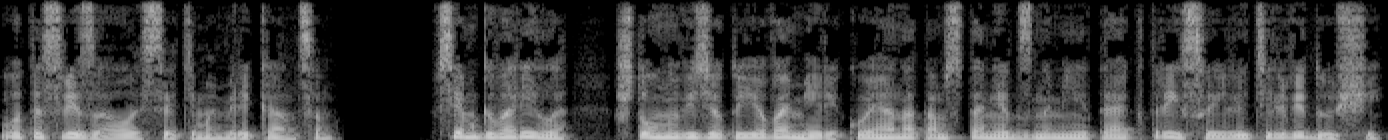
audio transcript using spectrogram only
вот и связалась с этим американцем. Всем говорила, что он увезет ее в Америку, и она там станет знаменитой актрисой или телеведущей.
